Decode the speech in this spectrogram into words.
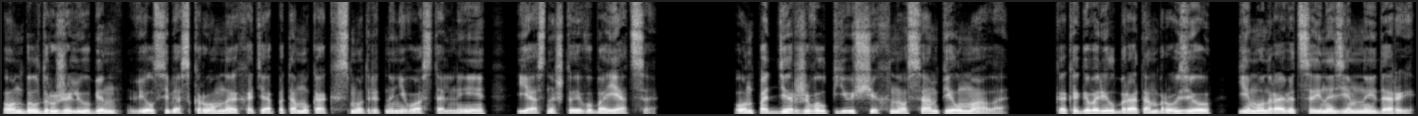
Он был дружелюбен, вел себя скромно, хотя потому как смотрят на него остальные, ясно, что его боятся. Он поддерживал пьющих, но сам пил мало. Как и говорил брат Амброзио, ему нравятся иноземные дары.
